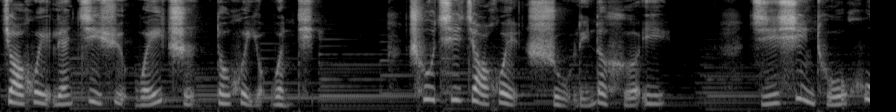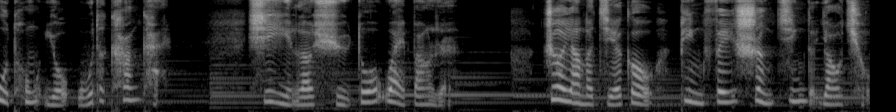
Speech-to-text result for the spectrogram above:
教会连继续维持都会有问题。初期教会属灵的合一，即信徒互通有无的慷慨，吸引了许多外邦人。这样的结构并非圣经的要求。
